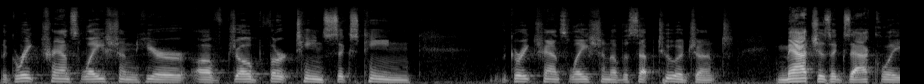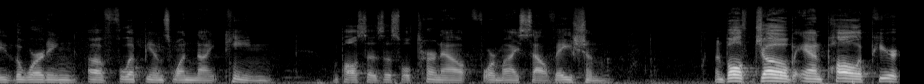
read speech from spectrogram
the Greek translation here of Job 13:16 the Greek translation of the Septuagint matches exactly the wording of Philippians 1:19. And Paul says this will turn out for my salvation. And both Job and Paul appear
